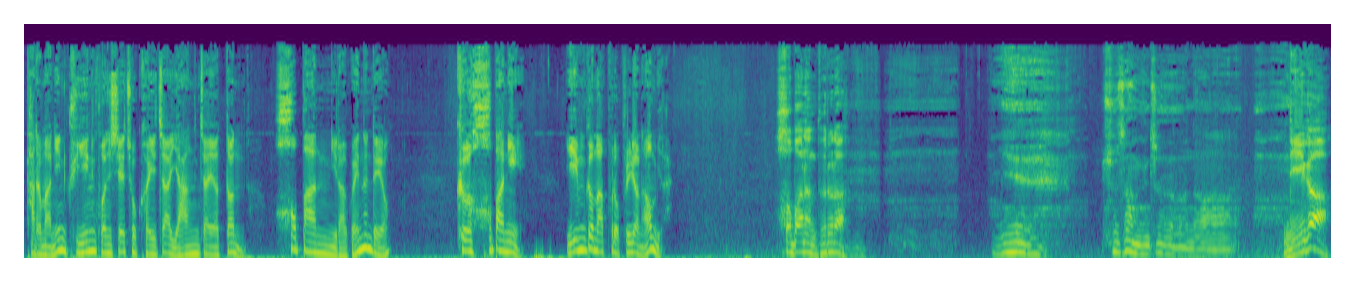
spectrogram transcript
다름 아닌 귀인 권 씨의 조카이자 양자였던 허반이라고 했는데요. 그 허반이 임금 앞으로 불려 나옵니다. 허반은 들으라. 예, 주상 전하. 네가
